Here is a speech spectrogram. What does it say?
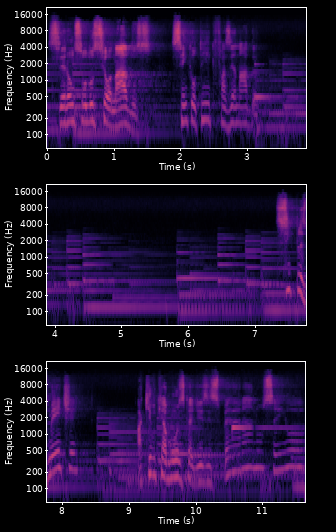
serão solucionados sem que eu tenha que fazer nada. Simplesmente aquilo que a música diz: espera no Senhor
